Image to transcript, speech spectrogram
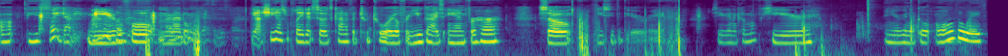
up these. Wait, Gabby. I haven't played Beautiful this. I didn't metal. even get to this part. Yeah, she hasn't played it, so it's kind of a tutorial for you guys and for her. So you see the gear, right? So you're gonna come up here, and you're gonna go all the way to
